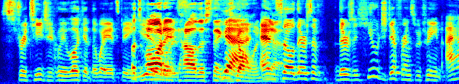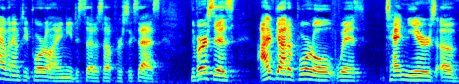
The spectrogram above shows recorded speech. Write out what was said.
strategically look at the way it's being Let's used. audit how this thing is yeah, going, And yeah. so there's a there's a huge difference between I have an empty portal and I need to set us up for success versus I've got a portal with 10 years of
